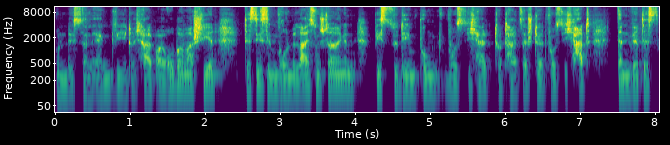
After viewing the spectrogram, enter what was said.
und ist dann irgendwie durch halb Europa marschiert. Das ist im Grunde leistungssteigernd bis zu dem Punkt, wo es dich halt total zerstört, wo es dich hat. Dann wird es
